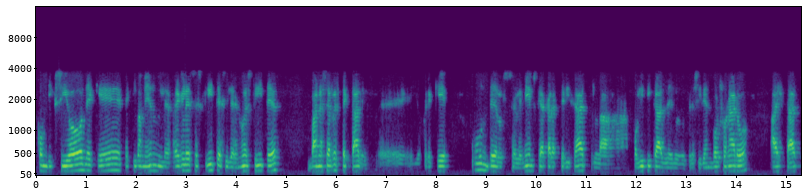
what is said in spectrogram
convicció de que efectivament les regles escrites i les no escrites van a ser respectades. Eh, jo crec que un dels elements que ha caracteritzat la política del president Bolsonaro ha estat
